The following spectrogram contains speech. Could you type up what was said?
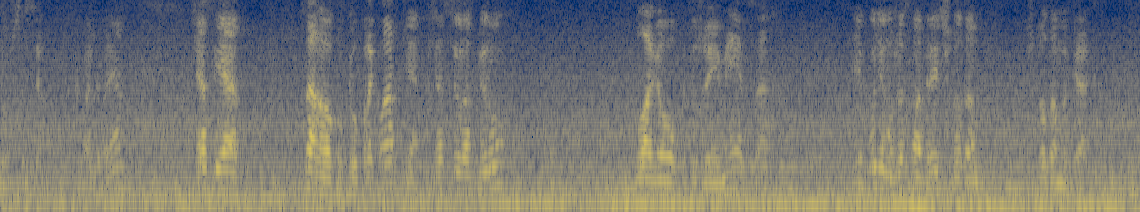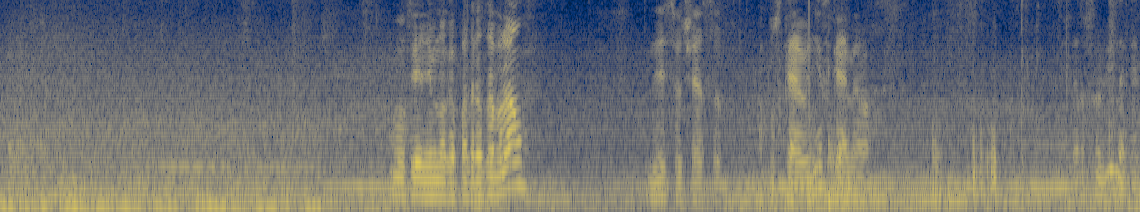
Это уж совсем экстремальный вариант. Сейчас я заново купил прокладки. Сейчас все разберу. Благо опыт уже имеется. И будем уже смотреть, что там, что там и как. Вот я немного подразобрал. Здесь вот сейчас вот опускаю вниз камеру. Хорошо видно, как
